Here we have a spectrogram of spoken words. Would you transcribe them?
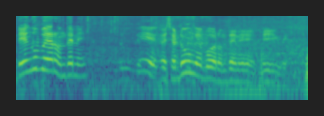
ਡੇਂਗੂ ਬੋਰ ਹੁੰਦੇ ਨੇ। ਇਹ ਅੱਛਾ ਡੂੰਘੇ ਬੋਰ ਹੁੰਦੇ ਨੇ ਠੀਕ ਹੈ।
